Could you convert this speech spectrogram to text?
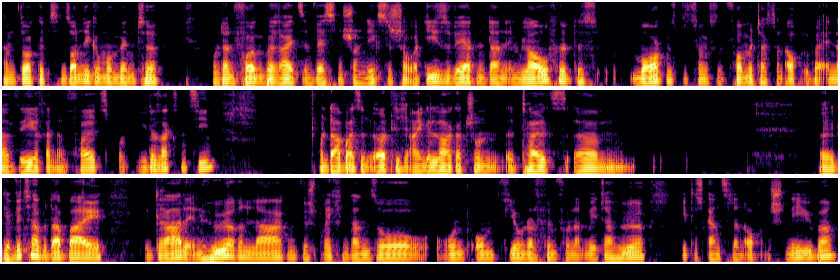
Ähm, dort gibt es sonnige Momente und dann folgen bereits im Westen schon nächste Schauer. Diese werden dann im Laufe des Morgens bzw. Vormittags dann auch über NRW, Rheinland-Pfalz und Niedersachsen ziehen. Und dabei sind örtlich eingelagert schon äh, teils ähm, äh, Gewitter dabei, gerade in höheren Lagen. Wir sprechen dann so rund um 400, 500 Meter Höhe, geht das Ganze dann auch in Schnee über.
